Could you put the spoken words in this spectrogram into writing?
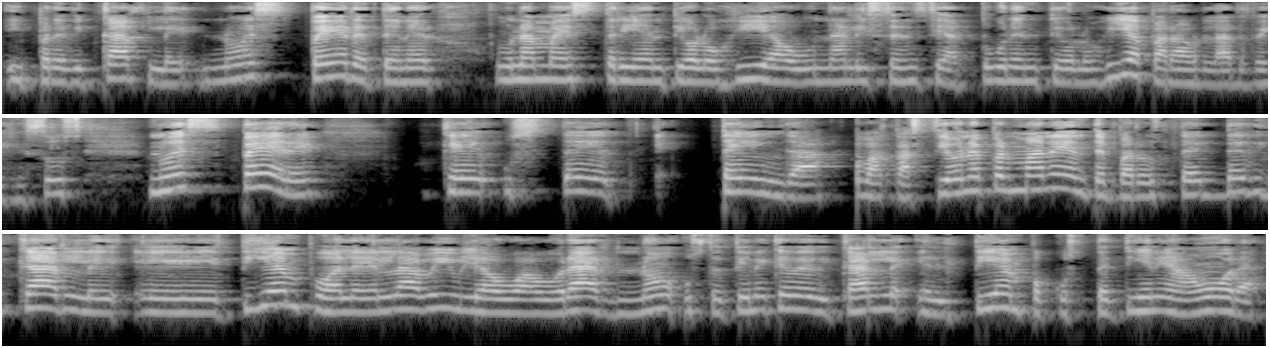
y predicarle. No espere tener una maestría en teología o una licenciatura en teología para hablar de Jesús. No espere que usted tenga vacaciones permanentes para usted dedicarle eh, tiempo a leer la Biblia o a orar. No, usted tiene que dedicarle el tiempo que usted tiene ahora.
